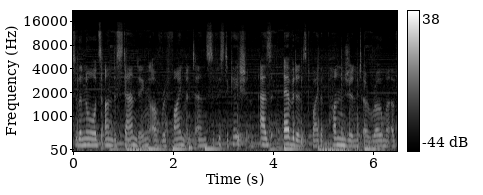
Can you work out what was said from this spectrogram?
to the Nord's understanding of refinement and sophistication, as evidenced by the pungent aroma of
